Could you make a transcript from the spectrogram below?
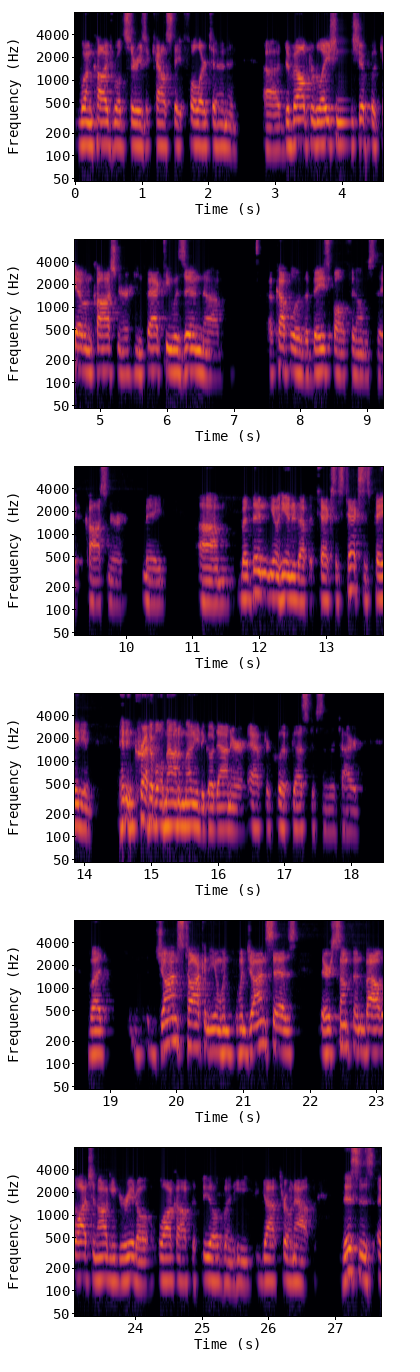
one College World Series at Cal State Fullerton and uh, developed a relationship with Kevin Costner. In fact, he was in uh, a couple of the baseball films that Costner made. Um, but then, you know, he ended up at Texas. Texas paid him an incredible amount of money to go down there after Cliff Gustafson retired. But John's talking, you know, when, when John says there's something about watching Augie Garrido walk off the field when he got thrown out, this is a,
